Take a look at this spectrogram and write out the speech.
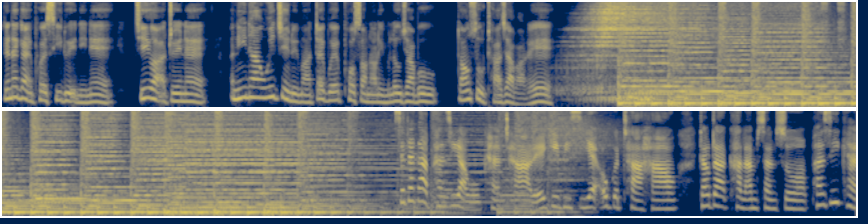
လက်နက်ကင်ဖွဲ့စည်းတွေအနေနဲ့ကျေးရွာအတွင်းနဲ့အနီးနားဝန်းကျင်တွေမှာတိုက်ပွဲဖော်ဆောင်တာတွေမလုပ်ကြဘူးတောင်းဆိုထားကြပါတယ်။ စစ်တပ်ကဖမ်းဆီးတာကိုခံထားရတဲ့ KBC ရဲ့ဥက္ကဋ္ဌဟောင်းဒေါက်တာခလမ်ဆမ်ဆွန်ဖမ်းဆီးခံ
